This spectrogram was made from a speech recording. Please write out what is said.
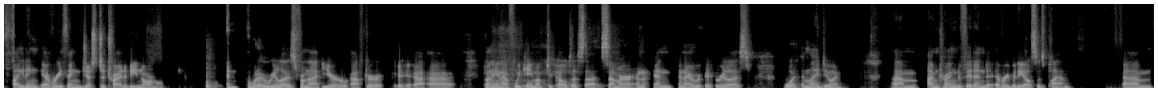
fighting everything just to try to be normal. And what I realized from that year after uh, uh funny enough, we came up to Cultus that summer, and and and I re- realized, what am I doing? Um, I'm trying to fit into everybody else's plan, um,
